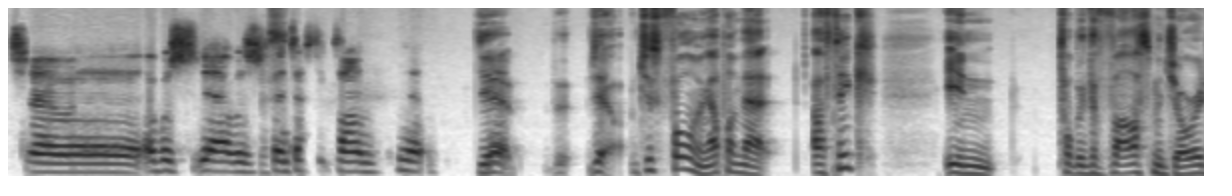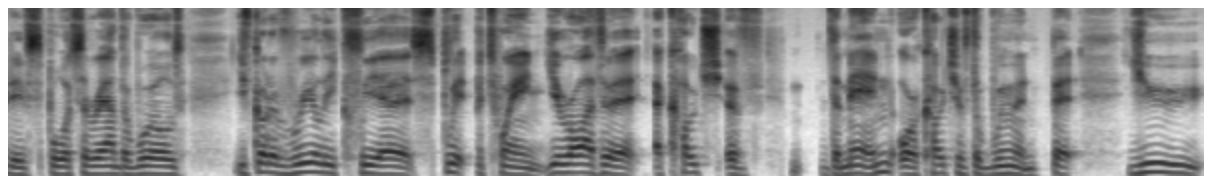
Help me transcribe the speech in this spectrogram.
So uh, it was, yeah, it was a fantastic time. Yeah. yeah. Yeah. Yeah. Just following up on that, I think in probably the vast majority of sports around the world, you've got a really clear split between you're either a coach of the men or a coach of the women, but you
